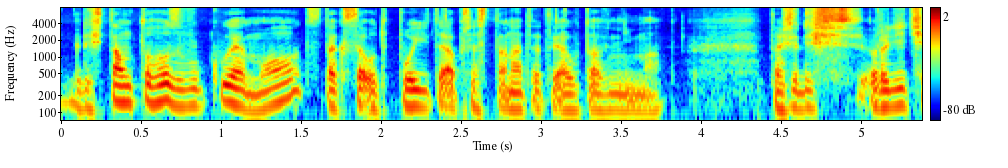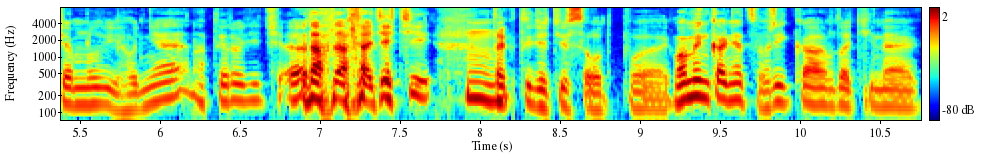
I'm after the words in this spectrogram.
Když tam toho zvuku je moc, tak se odpojíte a přestanete ty auta vnímat. Takže když rodiče mluví hodně na ty rodiče, na, na, na děti, hmm. tak ty děti se odpojí. Maminka něco říká, tatínek,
